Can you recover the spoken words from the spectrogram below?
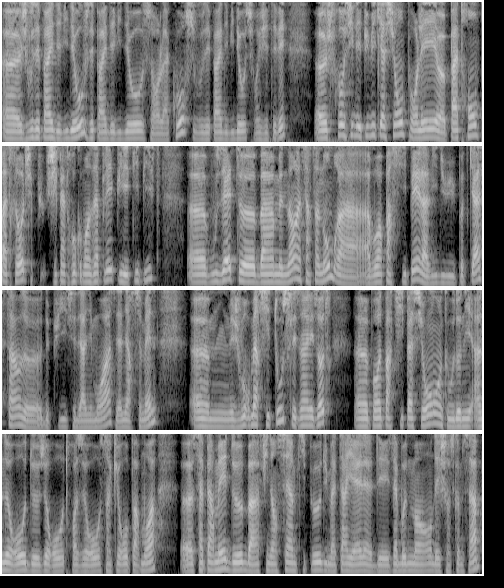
Euh, je vous ai parlé des vidéos, je vous ai parlé des vidéos sur la course, je vous ai parlé des vidéos sur IGTV. Euh, je ferai aussi des publications pour les euh, patrons, patriotes, je sais, plus, je sais pas trop comment les appeler, puis les typistes. Euh, vous êtes ben, maintenant un certain nombre à avoir participé à la vie du podcast hein, depuis ces derniers mois, ces dernières semaines. je vous remercie tous les uns et les autres. Euh, pour votre participation, que vous donniez 1 euro, 2 euros, 3 euros, 5 euros par mois. Euh, ça permet de bah, financer un petit peu du matériel, des abonnements, des choses comme ça.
